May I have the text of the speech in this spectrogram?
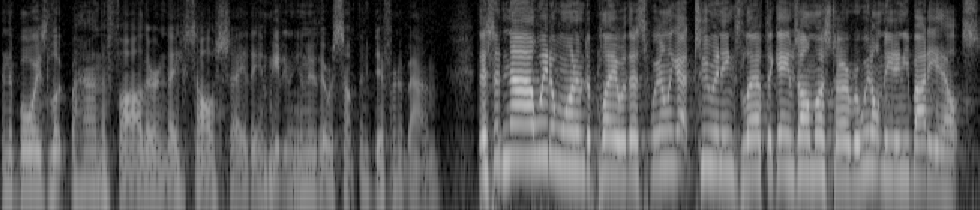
And the boys looked behind the father and they saw Shay. They immediately knew there was something different about him. They said, Nah, we don't want him to play with us. We only got two innings left. The game's almost over. We don't need anybody else.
